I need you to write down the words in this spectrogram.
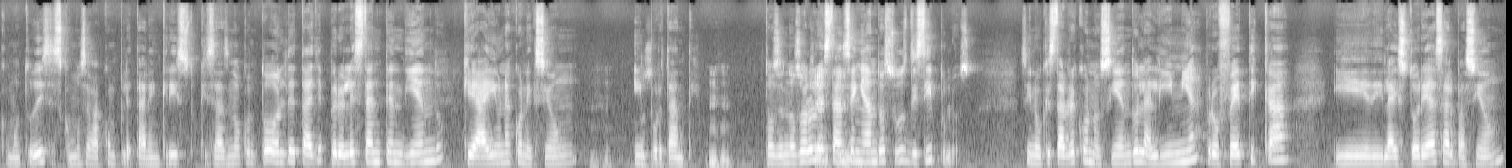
como tú dices, cómo se va a completar en Cristo. Quizás no con todo el detalle, pero él está entendiendo que hay una conexión importante. Entonces no solo le está enseñando a sus discípulos, sino que está reconociendo la línea profética y la historia de salvación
